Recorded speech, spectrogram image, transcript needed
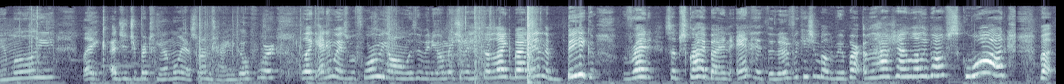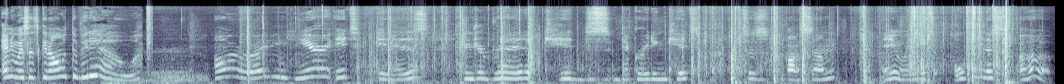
family, like a gingerbread family. That's what I'm trying to go for. But like anyways, before we go on with the video, make sure to hit the like button and the big red subscribe button and hit the notification bell to be a part of the hashtag lollipop squad. But anyways, let's get on with the video. Alrighty, here it is gingerbread kids decorating kit. This is awesome. Anyway, let's open this up.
